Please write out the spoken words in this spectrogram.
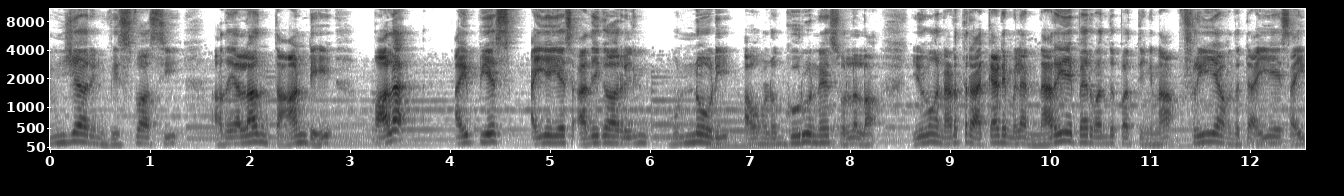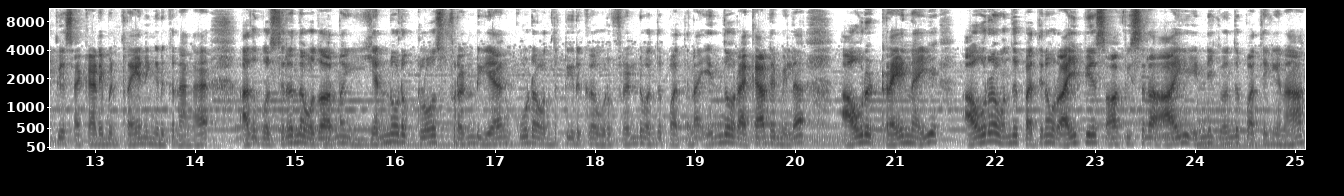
எம்ஜிஆரின் விஸ்வாசி அதையெல்லாம் தாண்டி பல ஐபிஎஸ் ஐஏஎஸ் அதிகாரிகளின் முன்னோடி அவங்களோட குருன்னே சொல்லலாம். இவங்க நடத்துகிற அகாடமியில் நிறைய பேர் வந்து பார்த்தீங்கன்னா ஃப்ரீயாக வந்துட்டு ஐஏஎஸ் ஐபிஎஸ் அகாடமி ட்ரைனிங் எடுக்கிறாங்க. அதுக்கு ஒரு சிறந்த உதாரணம் என்னோட க்ளோஸ் ஃப்ரெண்டு என் கூட வந்துட்டு இருக்கிற ஒரு ஃப்ரெண்டு வந்து பார்த்தீங்கன்னா இந்த ஒரு அகாடமியில் அவர் ட்ரெயின் ஆகி அவரை வந்து பார்த்திங்கன்னா ஒரு ஐபிஎஸ் ஆஃபீஸராக ஆகி இன்றைக்கி வந்து பார்த்தீங்கன்னா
